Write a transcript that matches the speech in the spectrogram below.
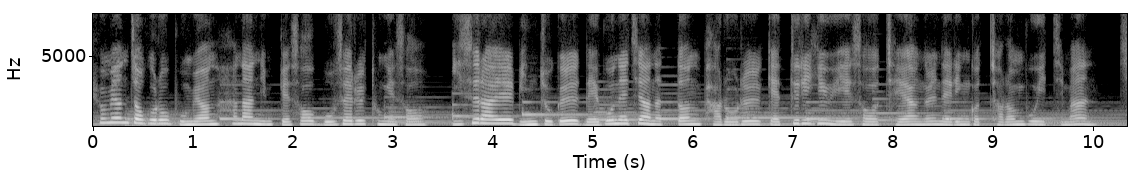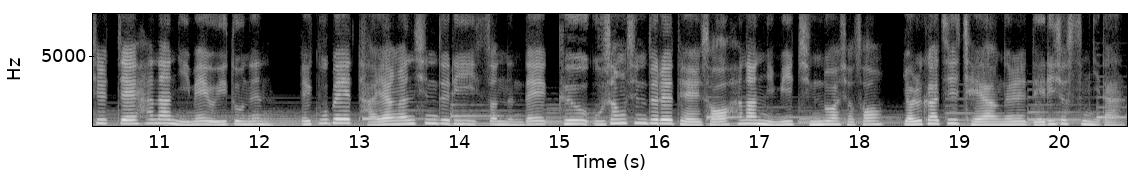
표면적으로 보면 하나님께서 모세를 통해서 이스라엘 민족을 내보내지 않았던 바로를 깨뜨리기 위해서 재앙을 내린 것처럼 보이지만 실제 하나님의 의도는 애굽에 다양한 신들이 있었는데 그 우상 신들에 대해서 하나님이 진노하셔서 열 가지 재앙을 내리셨습니다.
